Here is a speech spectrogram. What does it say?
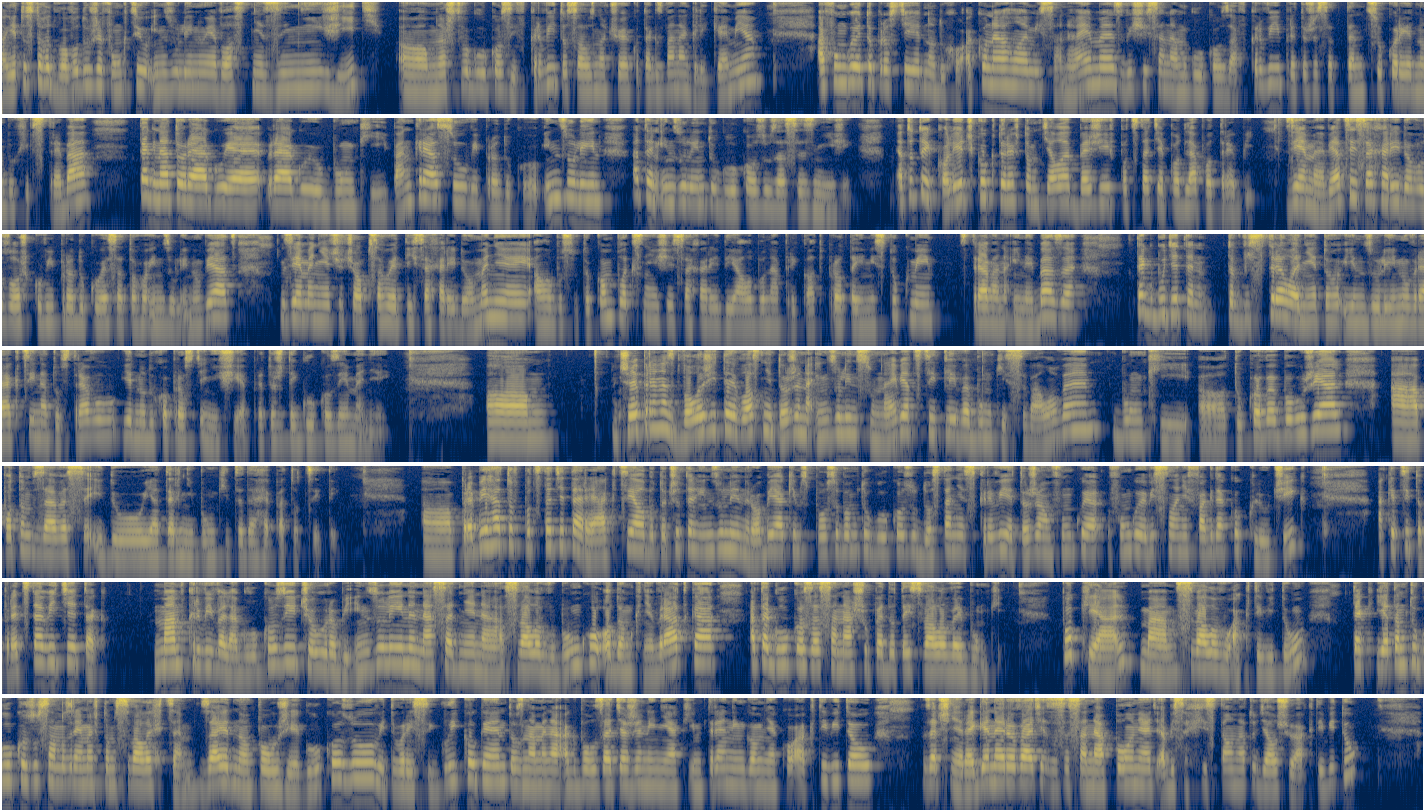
Je to z toho dôvodu, že funkciu inzulínu je vlastne znížiť množstvo glukózy v krvi, to sa označuje ako tzv. glykémia a funguje to proste jednoducho. Ako náhle my sa najeme, zvyši sa nám glukóza v krvi, pretože sa ten cukor jednoduchý vstrebá tak na to reaguje, reagujú bunky pankreasu, vyprodukujú inzulín a ten inzulín tú glukózu zase zníži. A toto je koliečko, ktoré v tom tele beží v podstate podľa potreby. Zjeme viacej sacharidovú zložku, vyprodukuje sa toho inzulínu viac, zjeme niečo, čo obsahuje tých sacharidov menej, alebo sú to komplexnejšie sacharidy, alebo napríklad proteíny s tukmi, stráva na inej báze tak bude ten, to vystrelenie toho inzulínu v reakcii na tú stravu jednoducho proste nižšie, pretože tej glukózy je menej. Um, čo je pre nás dôležité je vlastne to, že na inzulín sú najviac citlivé bunky svalové, bunky uh, tukové bohužiaľ a potom v závese idú jaterní bunky, teda hepatocity. Prebieha to v podstate tá reakcia, alebo to, čo ten inzulín robí, akým spôsobom tú glukózu dostane z krvi, je to, že on funguje, funguje vyslovene fakt ako kľúčik. A keď si to predstavíte, tak mám v krvi veľa glukózy, čo urobí inzulín, nasadne na svalovú bunku, odomkne vrátka a tá glukóza sa našupe do tej svalovej bunky. Pokiaľ mám svalovú aktivitu, tak ja tam tú glukózu samozrejme v tom svale chcem. Zajedno použije glukózu, vytvorí si glykogén, to znamená, ak bol zaťažený nejakým tréningom, nejakou aktivitou, začne regenerovať, zase sa naplňať, aby sa chystal na tú ďalšiu aktivitu.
